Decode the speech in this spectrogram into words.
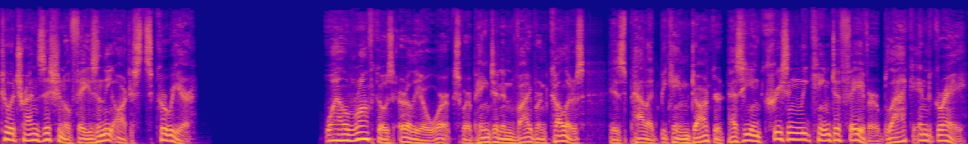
to a transitional phase in the artist's career. While Rothko's earlier works were painted in vibrant colors, his palette became darker as he increasingly came to favor black and gray.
